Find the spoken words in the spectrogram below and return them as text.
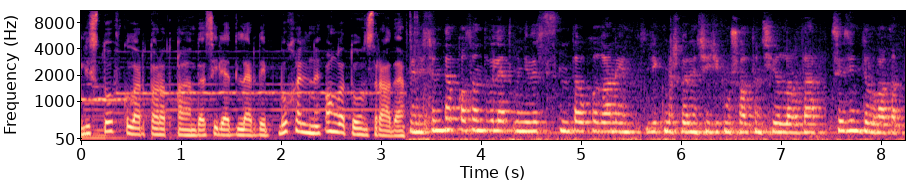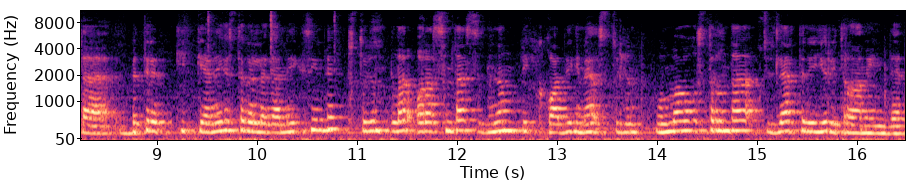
листовкалар таратканын да сөйләделәр дип бу хәлне аңлатуын сорады. Мен өчен дә Казан дәүләт университетында укыган ин 71-76 елларда сез инде вакытта бетереп киткәнегез төгәлләгәнегез инде студентлар арасында сезнең бик гади генә студент булмавыгыз турында сүзләр теге йөри торган инде.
